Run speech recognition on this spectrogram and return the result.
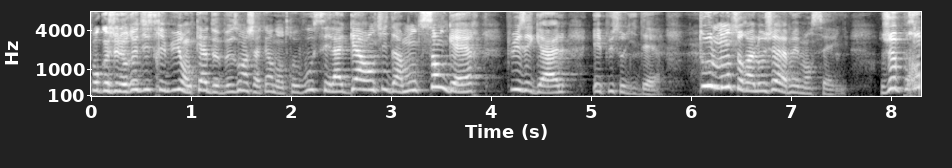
pour que je le redistribue en cas de besoin à chacun d'entre vous, c'est la garantie d'un monde sans guerre, plus égal et plus solidaire. Tout le monde sera logé à la même enseigne. Je prends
